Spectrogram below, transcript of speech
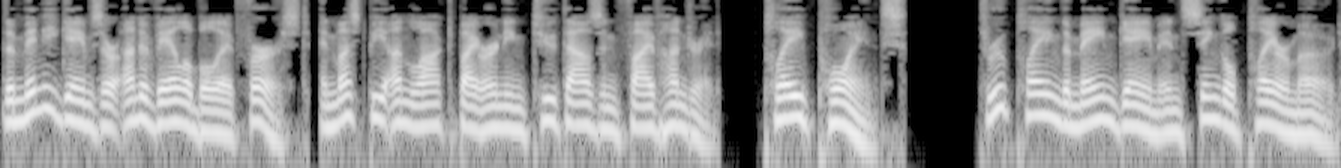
The minigames are unavailable at first, and must be unlocked by earning 2,500 play points through playing the main game in single-player mode.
